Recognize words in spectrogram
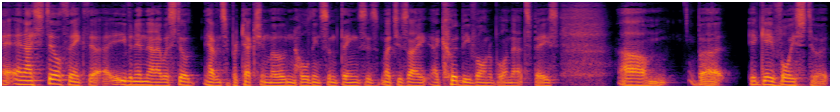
And I still think that even in that, I was still having some protection mode and holding some things as much as I, I could be vulnerable in that space. Um, but it gave voice to it.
